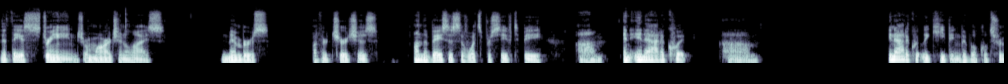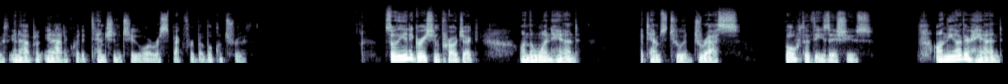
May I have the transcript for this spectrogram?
that they estrange or marginalize members of their churches on the basis of what's perceived to be um, an inadequate um, inadequately keeping biblical truth, inad- inadequate attention to or respect for biblical truth. So the integration project, on the one hand, attempts to address both of these issues. On the other hand,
